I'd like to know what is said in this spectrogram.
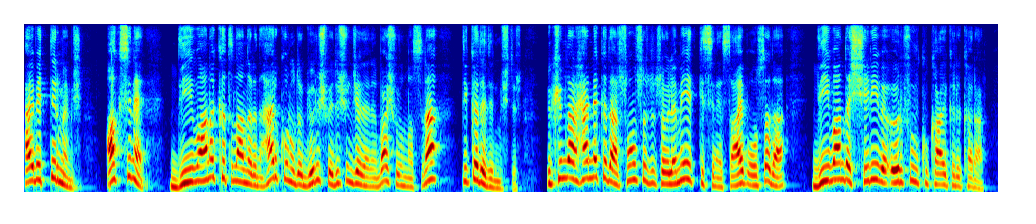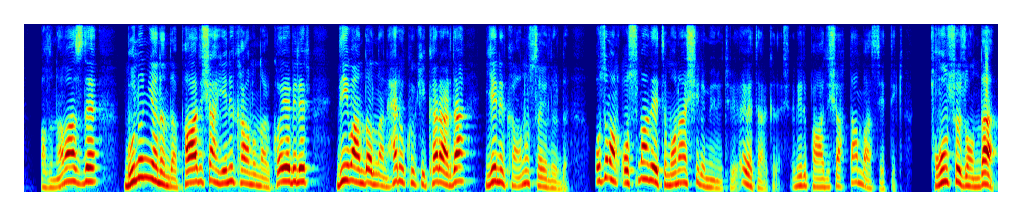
kaybettirmemiş. Aksine divana katılanların her konuda görüş ve düşüncelerine başvurulmasına dikkat edilmiştir. Hükümdar her ne kadar son sözü söyleme yetkisine sahip olsa da divanda şer'i ve örfü hukuka aykırı karar alınamazdı. Bunun yanında padişah yeni kanunlar koyabilir. Divanda alınan her hukuki karar da yeni kanun sayılırdı. O zaman Osmanlı Devleti monarşiyle mi yönetiliyor? Evet arkadaşlar bir padişahtan bahsettik. Son söz onda.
